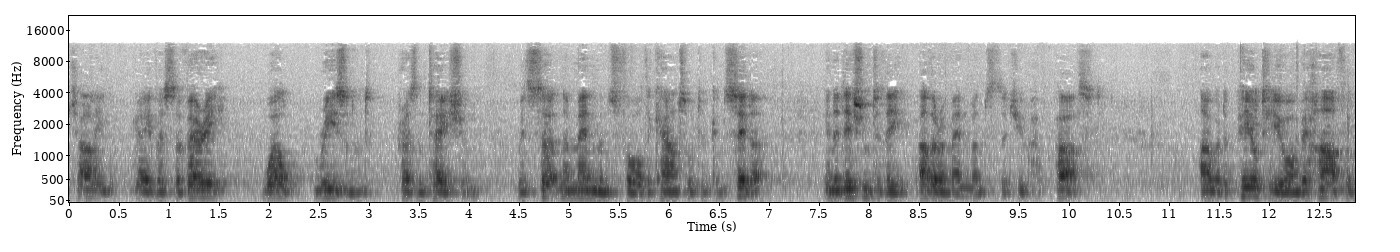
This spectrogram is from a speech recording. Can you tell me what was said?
Charlie gave us a very well-reasoned presentation with certain amendments for the council to consider, in addition to the other amendments that you have passed. I would appeal to you on behalf of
